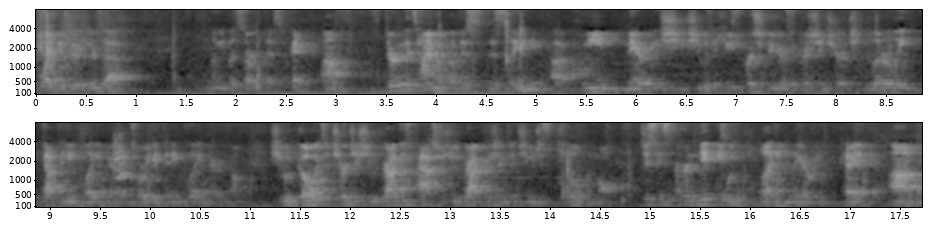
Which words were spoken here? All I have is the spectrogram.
Before I do, there, there's a. Let me let's start with this. Okay. Um, during the time of, of this, this lady named uh, Queen Mary, she, she was a huge persecutor of the Christian church. Literally got the name Bloody Mary. That's where we get the name Bloody Mary from. She would go into churches, she would grab these pastors, she would grab Christians, and she would just kill them all. Just his, her nickname was Bloody Mary. Okay, um,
